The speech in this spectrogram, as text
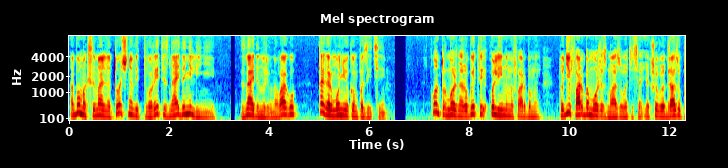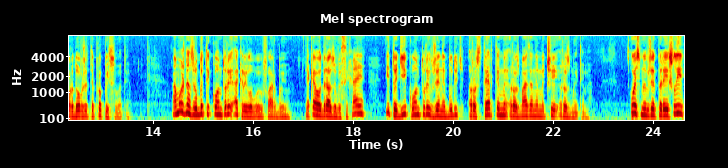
або максимально точно відтворити знайдені лінії, знайдену рівновагу та гармонію композиції. Контур можна робити олійними фарбами, тоді фарба може змазуватися, якщо ви одразу продовжите прописувати. А можна зробити контури акриловою фарбою, яка одразу висихає, і тоді контури вже не будуть розтертими, розмазаними чи розмитими. Ось ми вже перейшли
